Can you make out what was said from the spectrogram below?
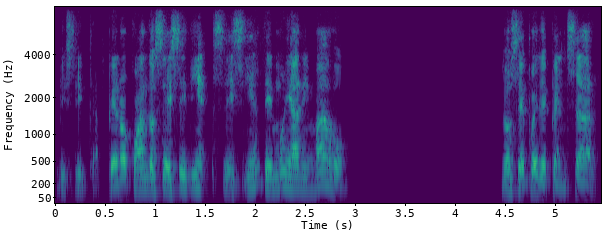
visita. Pero cuando se, se siente muy animado, no se puede pensar.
